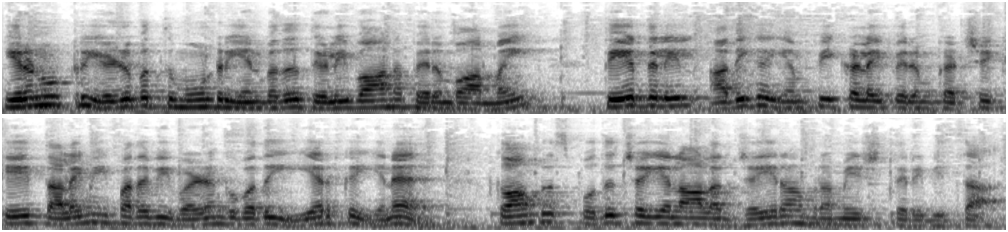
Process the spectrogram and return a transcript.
இருநூற்று எழுபத்து மூன்று என்பது தெளிவான பெரும்பான்மை. தேர்தலில் அதிக எம்பிக்களை பெறும் கட்சிக்கே தலைமை பதவி வழங்குவது இயற்கை என காங்கிரஸ் பொதுச் செயலாளர் ஜெயராம் ரமேஷ் தெரிவித்தார்.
